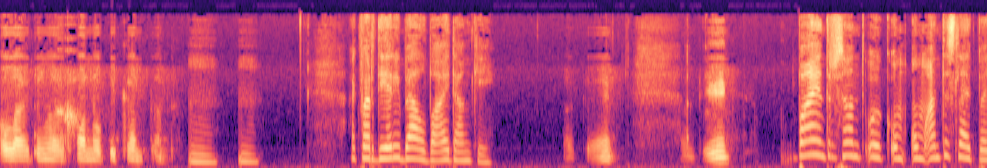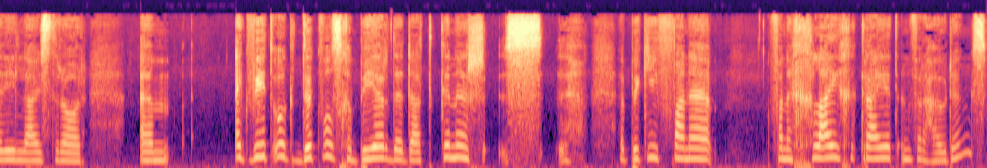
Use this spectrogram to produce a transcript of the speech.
allei dinge gaan op die kind dan. Mm. mm. Ek waardeer die bel, baie dankie. OK. Dankie. Baie interessant ook om om aan te sluit by die luisteraar. Ehm um, Ek weet ook dikwels gebeur dit dat kinders 'n bietjie van 'n van 'n gly gekry het in verhoudings.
